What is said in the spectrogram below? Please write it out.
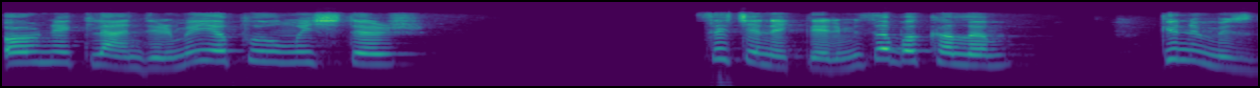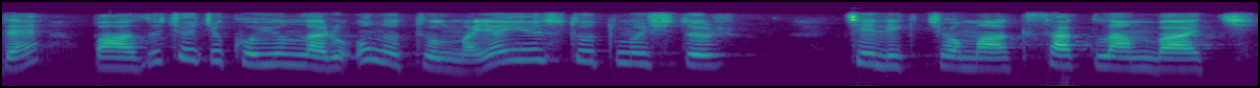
örneklendirme yapılmıştır? Seçeneklerimize bakalım. Günümüzde bazı çocuk oyunları unutulmaya yüz tutmuştur. Çelik çomak, saklambaç.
